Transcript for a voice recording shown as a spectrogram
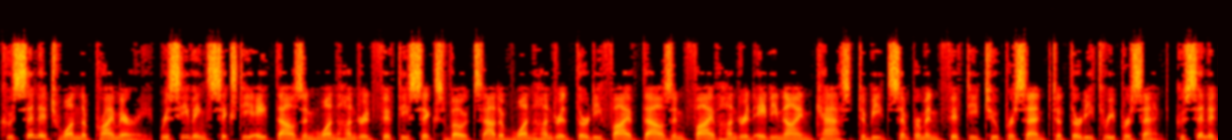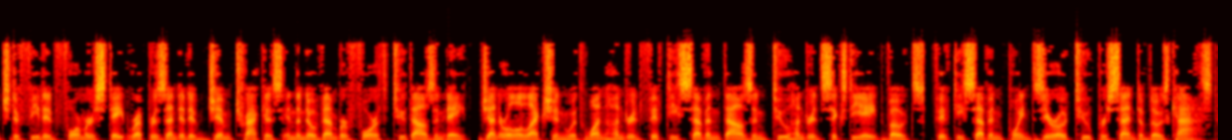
Kucinich won the primary, receiving 68,156 votes out of 135,589 cast to beat Cimperman 52% to 33%. Kucinich defeated former state representative Jim Trakas in the November 4, 2008, general election with 157,268 votes, 57.02% of those cast.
